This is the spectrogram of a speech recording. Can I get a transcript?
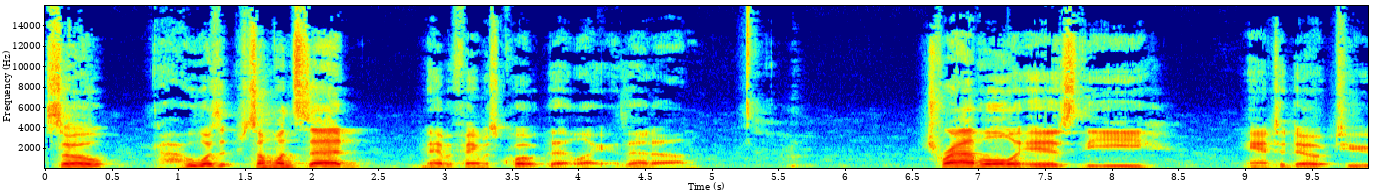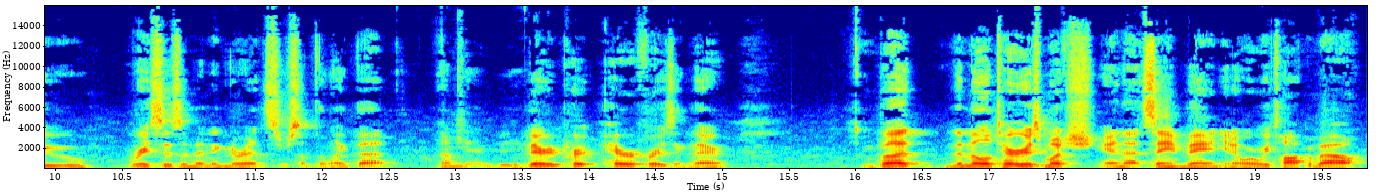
So, who was it? Someone said they have a famous quote that like that uh, travel is the antidote to racism and ignorance, or something like that. I'm very par- paraphrasing there, but the military is much in that same vein. You know, where we talk about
